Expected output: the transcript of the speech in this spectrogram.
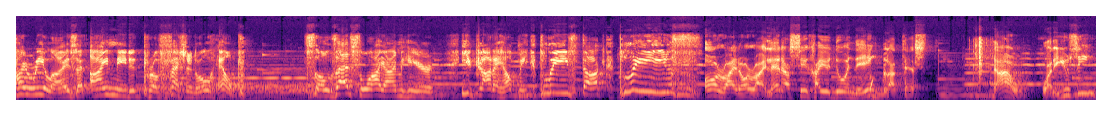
I realized that I needed professional help. So that's why I'm here. You gotta help me. Please, Doc, please. All right, all right. Let us see how you do in the ink blot test. Now, what do you see?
